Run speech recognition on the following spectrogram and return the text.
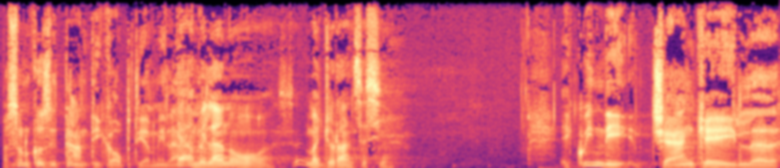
Ma sono così tanti i copti a Eh, Milano. a Milano maggioranza sì. E quindi c'è anche il-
